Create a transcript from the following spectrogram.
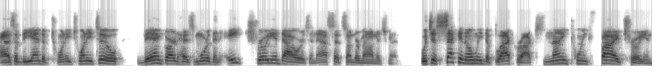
As of the end of 2022, Vanguard has more than $8 trillion in assets under management which is second only to BlackRock's $9.5 trillion.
